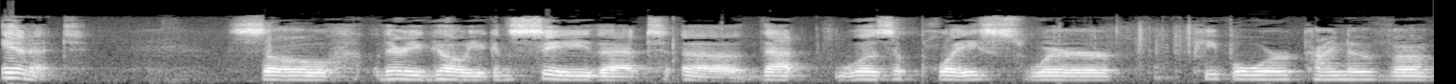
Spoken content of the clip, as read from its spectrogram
in it. So there you go. You can see that uh, that was a place where people were kind of. Uh,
